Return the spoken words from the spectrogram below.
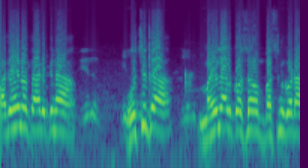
పదిహేనో తారీఖున ఉచిత మహిళల కోసం బస్సును కూడా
